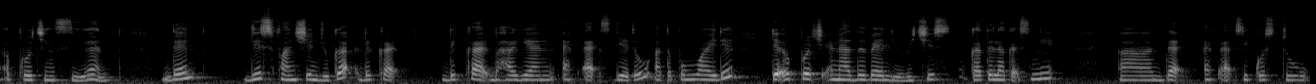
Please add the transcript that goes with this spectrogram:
nak approaching C kan. Then, this function juga dekat dekat bahagian fx dia tu ataupun y dia, dia approach another value which is katalah kat sini uh, that fx equals to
